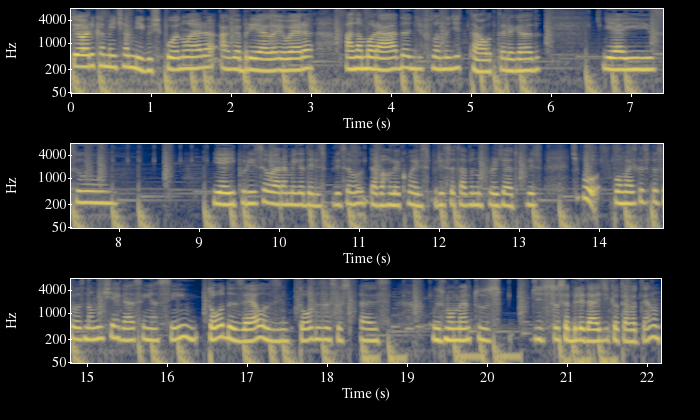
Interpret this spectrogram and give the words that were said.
teoricamente amigos, tipo, eu não era a Gabriela, eu era a namorada de fulano de tal, tá ligado? E aí isso e aí, por isso eu era amiga deles, por isso eu dava rolê com eles, por isso eu tava no projeto, por isso. Tipo, por mais que as pessoas não me enxergassem assim, todas elas, em todos esses as, os momentos de sociabilidade que eu tava tendo,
